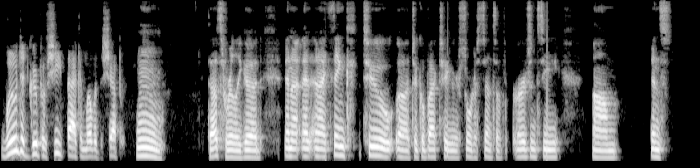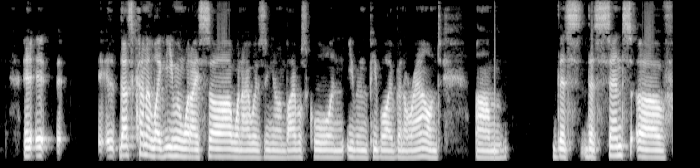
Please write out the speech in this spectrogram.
wounded group of sheep back in love with the shepherd. Mm, that's really good, and I, and, and I think too uh, to go back to your sort of sense of urgency, um, and it, it, it, that's kind of like even what I saw when I was you know in Bible school, and even people I've been around. Um, this this sense of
